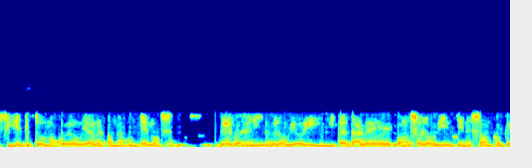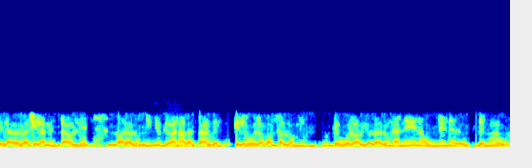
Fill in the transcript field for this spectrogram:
el siguiente turno, jueves o viernes, cuando nos juntemos, ver con el niño que los vio y, y tratar de conocerlos bien quiénes son, porque la verdad que es lamentable para los niños que van a la tarde, que les vuelva a pasar lo mismo, que vuelva a violar una nena o un nene de, de nuevo.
